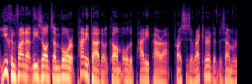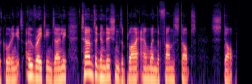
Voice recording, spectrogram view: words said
You can find out these odds and more at paddypower.com or the Paddy Power app. Prices are accurate at the time of recording. It's over 18s only. Terms and conditions apply, and when the fun stops, stop.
